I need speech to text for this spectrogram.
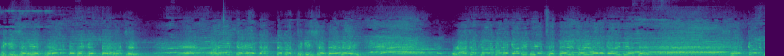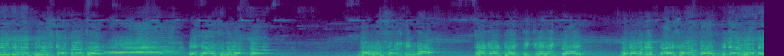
চিকিৎসা নিয়ে ফেরার পথে গ্রেপ্তার হয়েছেন। অনেক জায়গায় ডাক্তাররা চিকিৎসা দেয় নাই। রাজকার বলে গালি দিয়েছে দেশজয়ী বলে গালি দিয়েছে। সরকার বিরোধী বলে তিরস্কার করেছে। এটা শুধুমাত্র মফস্বল কিংবা ঢাকার দু একটি ক্লিনিক নয়, মোটামুটি প্রায় সমস্ত হসপিটালগুলোতে।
